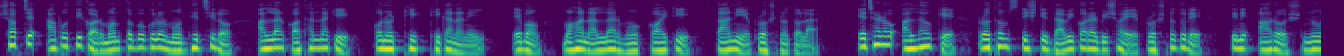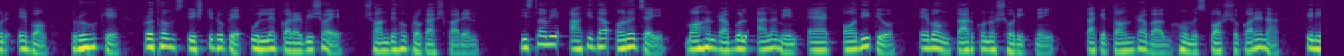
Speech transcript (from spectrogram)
সবচেয়ে আপত্তিকর মন্তব্যগুলোর মধ্যে ছিল, আল্লাহর কথার নাকি কোনো ঠিক ঠিকানা নেই এবং মহান আল্লাহর মুখ কয়টি তা নিয়ে প্রশ্ন তোলা। এছাড়াও আল্লাহকে প্রথম সৃষ্টির দাবি করার বিষয়ে প্রশ্ন তুলে তিনি আরশ, নূর এবং রুহকে প্রথম সৃষ্টিরূপে উল্লেখ করার বিষয়ে সন্দেহ প্রকাশ করেন। ইসলামী আকিদা অনুযায়ী মহান রাব্বুল আলামিন এক অদ্বিতীয় এবং তার কোনো শরিক নেই। তাকে তন্দ্রা বা ঘুম স্পর্শ করে না, তিনি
